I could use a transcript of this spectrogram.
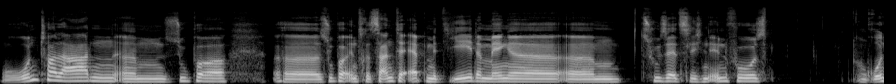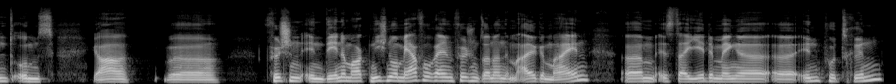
runterladen. Ähm, super, äh, super interessante App mit jede Menge ähm, zusätzlichen Infos rund ums ja, äh, Fischen in Dänemark. Nicht nur Meerforellenfischen, sondern im Allgemeinen ähm, ist da jede Menge äh, Input drin.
